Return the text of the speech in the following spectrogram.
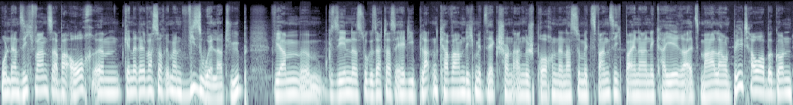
Und an sich waren es aber auch, ähm, generell warst du auch immer ein visueller Typ. Wir haben ähm, gesehen, dass du gesagt hast, ey, die Plattencover haben dich mit sechs schon angesprochen. Dann hast du mit 20 beinahe eine Karriere als Maler und Bildhauer begonnen,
